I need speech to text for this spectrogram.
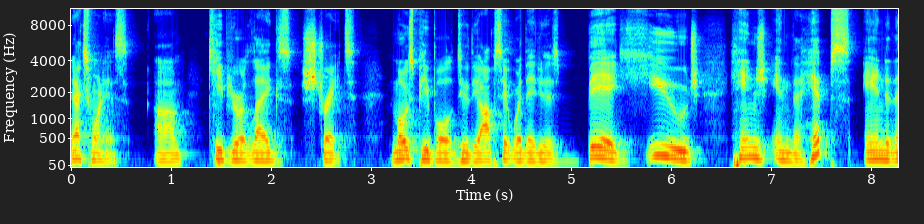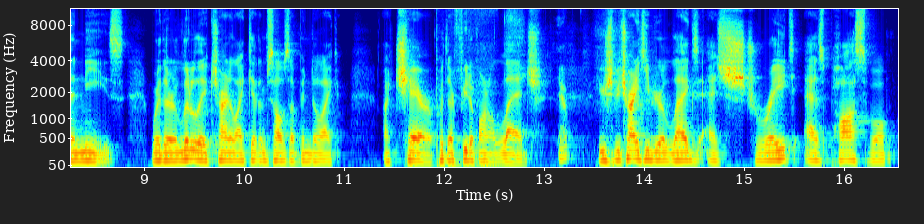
Next one is um, keep your legs straight. Most people do the opposite, where they do this big, huge hinge in the hips and in the knees, where they're literally trying to like get themselves up into like a chair, put their feet up on a ledge. Yep. You should be trying to keep your legs as straight as possible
